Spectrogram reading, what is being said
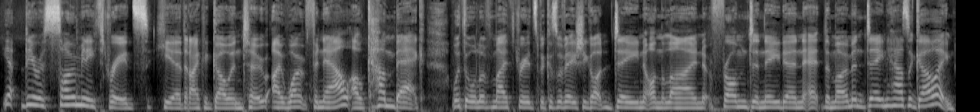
yeah, there are so many threads here that I could go into. I won't for now. I'll come back with all of my threads because we've actually got Dean on the line from Dunedin at the moment. Dean, how's it going?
